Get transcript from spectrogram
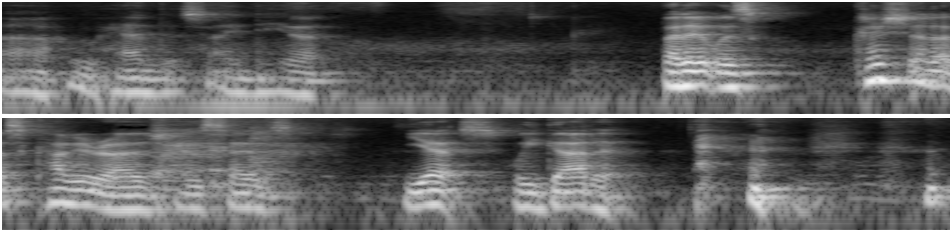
uh, who had this idea. But it was Krishnadas Kaviraj who says, Yes, we got it.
